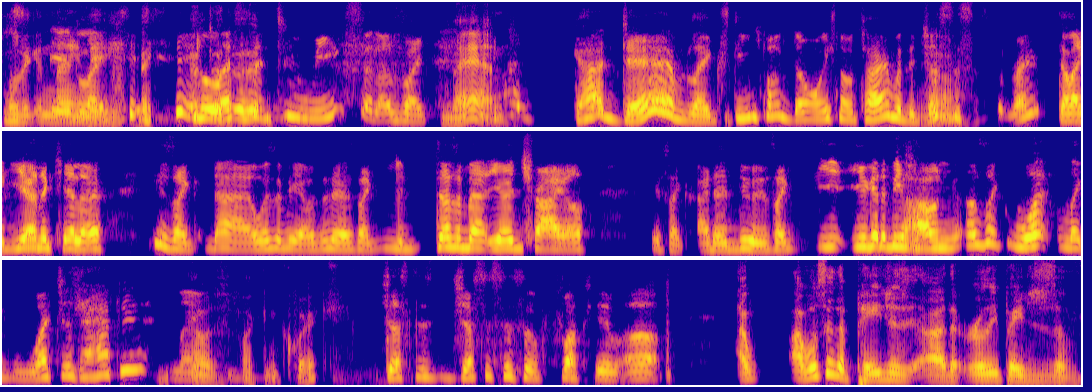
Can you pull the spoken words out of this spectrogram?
was like in in like in less than two weeks and i was like Man, god damn like steampunk don't waste no time with the justice system right? They're like you're the killer. He's like nah it wasn't me i wasn't there. It's like it doesn't matter you're in trial it's like i didn't do it it's like you're gonna be hung i was like what like what just happened like that was fucking quick. justice justice system fucked him up I, I will say the pages, uh, the early pages of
